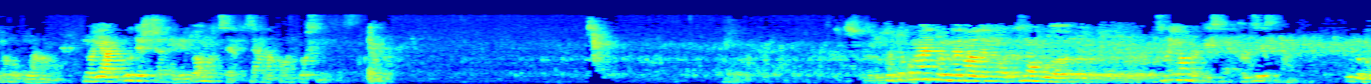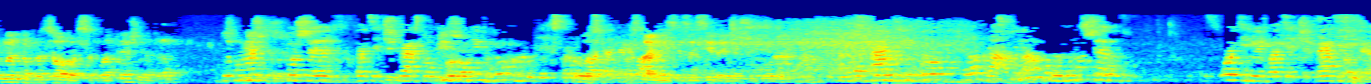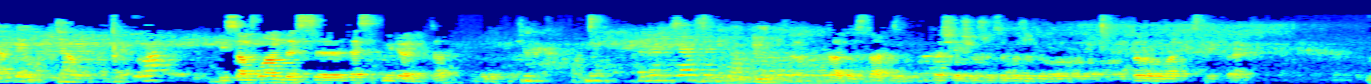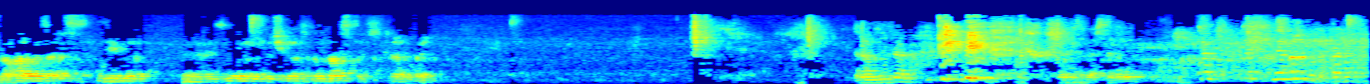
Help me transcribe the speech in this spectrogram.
з цього плану. Ну як буде ще невідомо, це все на конкурсній фестивалі. З документом ви мали мо- змогу е, знайомитися, як роз'яснити. Ну, Документ напрацьовувався два тижні, так? Документ з 24-го року буде Останні ці засідання, що були. Так, ну, ще з потім 24-го вже почали працювати. І сам план десь е, 10 мільйонів, так? Так, достатньо. Теж я що це дуже дорого- дороговартісний проект. Ну, але зараз згідно е, змінами до чинного законодавства, це треба пройти. Треба не треба. Що ви скажете? Не може бути просто.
